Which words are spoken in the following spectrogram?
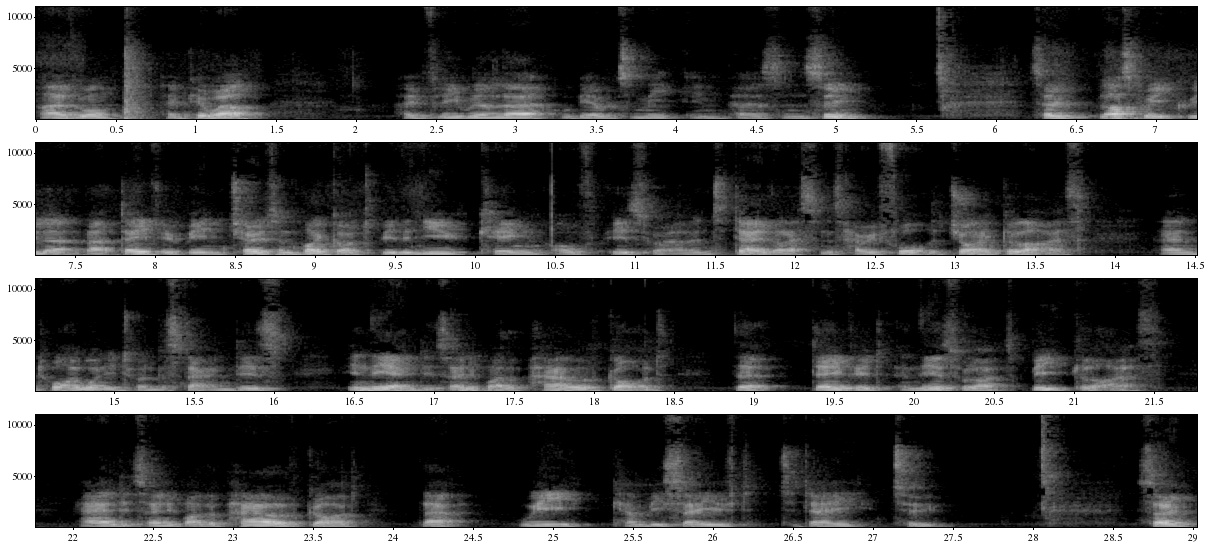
Hi everyone, hope you're well. Hopefully we'll, uh, we'll be able to meet in person soon. So last week we learnt about David being chosen by God to be the new king of Israel and today the lesson is how he fought the giant Goliath and what I want you to understand is in the end it's only by the power of God that David and the Israelites beat Goliath and it's only by the power of God that we can be saved today too. So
